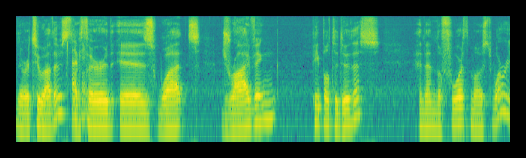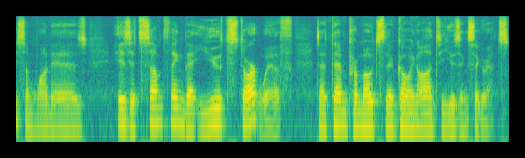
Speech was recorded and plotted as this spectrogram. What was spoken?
there are two others. The Okay. third is what's driving people to do this. And then the fourth most worrisome one is is it something that youth start with that then promotes their going on to using cigarettes?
